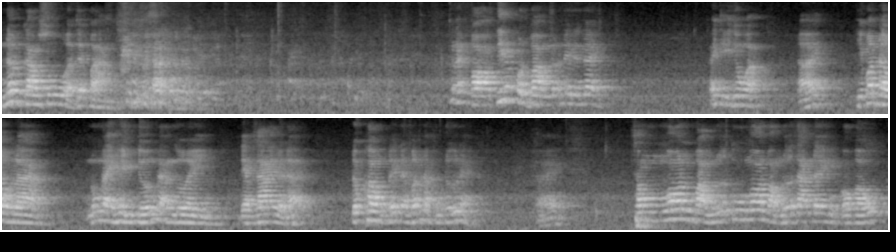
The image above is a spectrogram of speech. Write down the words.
nớp cao su ở chân bàn lại bò tiếp một vòng nữa lên đến đây. Anh chị dung ạ. Đấy thì bắt đầu là lúc này hình tướng là người đẹp dai rồi đấy. Đúng không? Đây là vẫn là phụ nữ này. Đấy. Xong ngon vòng nữa tu ngon vòng nữa ra đây có vấu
